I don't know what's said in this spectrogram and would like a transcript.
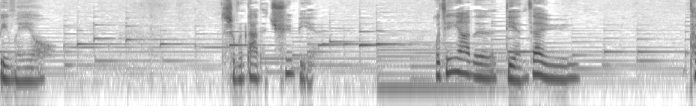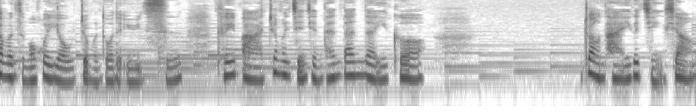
并没有什么大的区别。我惊讶的点在于，他们怎么会有这么多的语词，可以把这么简简单单的一个状态、一个景象，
